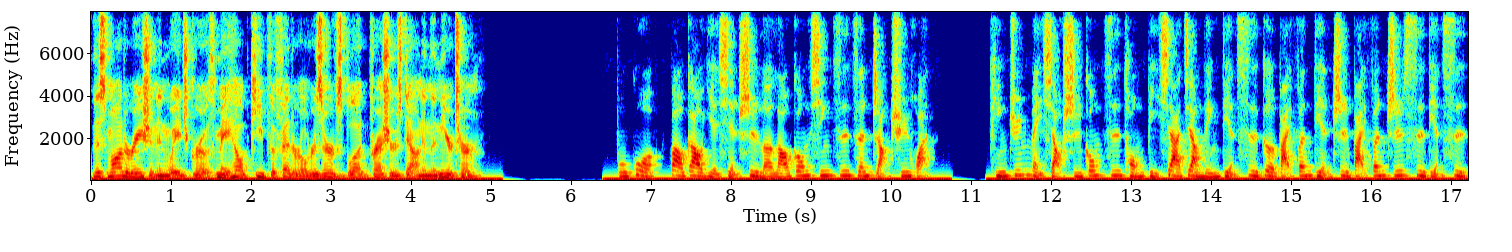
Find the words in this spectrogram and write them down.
This moderation in wage growth may help keep the Federal Reserve's blood pressures down in the near term. 不过，报告也显示了劳工薪资增长趋缓，平均每小时工资同比下降零点四个百分点至百分之四点四，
